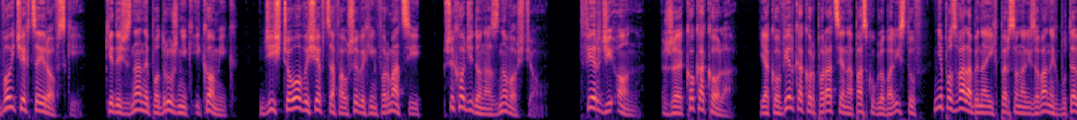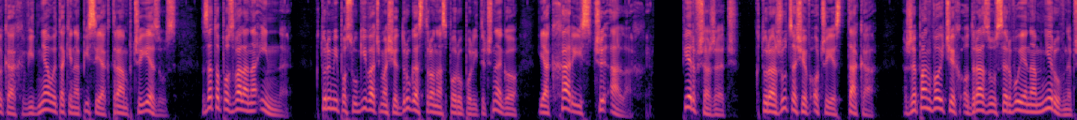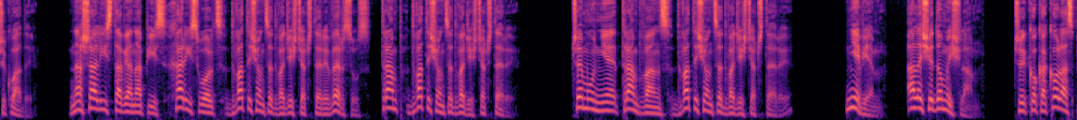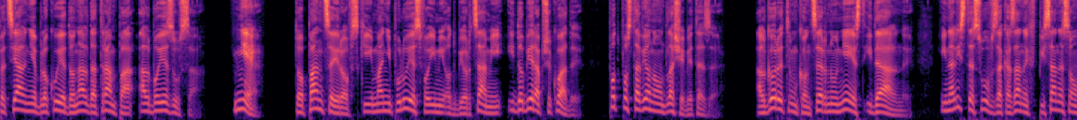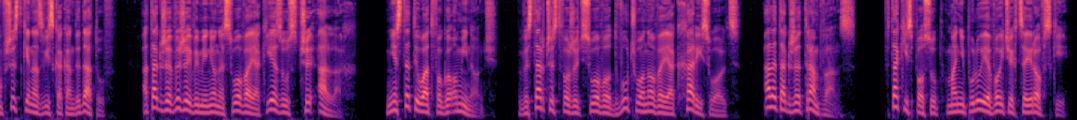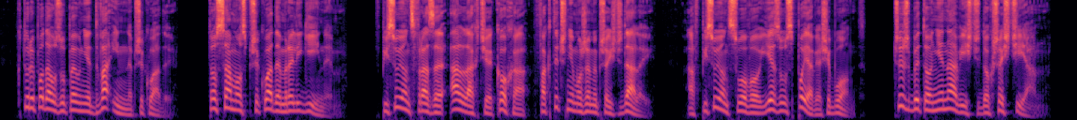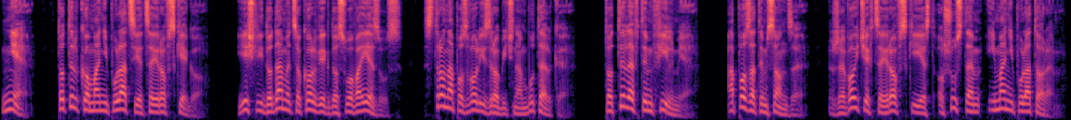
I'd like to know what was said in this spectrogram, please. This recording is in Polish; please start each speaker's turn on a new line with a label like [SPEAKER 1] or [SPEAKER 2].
[SPEAKER 1] Wojciech Cejrowski, kiedyś znany podróżnik i komik, dziś czołowy siewca fałszywych informacji, przychodzi do nas z nowością. Twierdzi on, że Coca-Cola, jako wielka korporacja na pasku globalistów, nie pozwala, by na ich personalizowanych butelkach widniały takie napisy jak Trump czy Jezus, za to pozwala na inne, którymi posługiwać ma się druga strona sporu politycznego, jak Harris czy Allah. Pierwsza rzecz, która rzuca się w oczy jest taka, że pan Wojciech od razu serwuje nam nierówne przykłady. Na szali stawia napis Harris Waltz 2024 versus Trump 2024. Czemu nie Trump Vance 2024? Nie wiem, ale się domyślam. Czy Coca-Cola specjalnie blokuje Donalda Trumpa albo Jezusa? Nie. To pan Cejrowski manipuluje swoimi odbiorcami i dobiera przykłady, pod postawioną dla siebie tezę. Algorytm koncernu nie jest idealny i na listę słów zakazanych wpisane są wszystkie nazwiska kandydatów, a także wyżej wymienione słowa jak Jezus czy Allah. Niestety łatwo go ominąć. Wystarczy stworzyć słowo dwuczłonowe jak Harris Waltz, ale także Trump Vance. W taki sposób manipuluje Wojciech Cejrowski, który podał zupełnie dwa inne przykłady. To samo z przykładem religijnym. Wpisując frazę Allah cię kocha, faktycznie możemy przejść dalej, a wpisując słowo Jezus pojawia się błąd. Czyżby to nienawiść do chrześcijan? Nie, to tylko manipulacje Cejrowskiego. Jeśli dodamy cokolwiek do słowa Jezus, strona pozwoli zrobić nam butelkę. To tyle w tym filmie. A poza tym sądzę, że Wojciech Cejrowski jest oszustem i manipulatorem.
